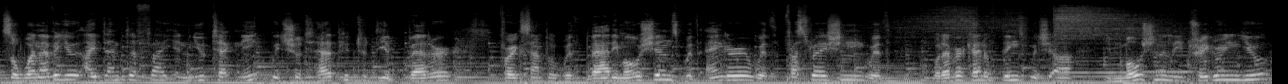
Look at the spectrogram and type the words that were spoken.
so whenever you identify a new technique which should help you to deal better for example with bad emotions with anger with frustration with whatever kind of things which are emotionally triggering you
